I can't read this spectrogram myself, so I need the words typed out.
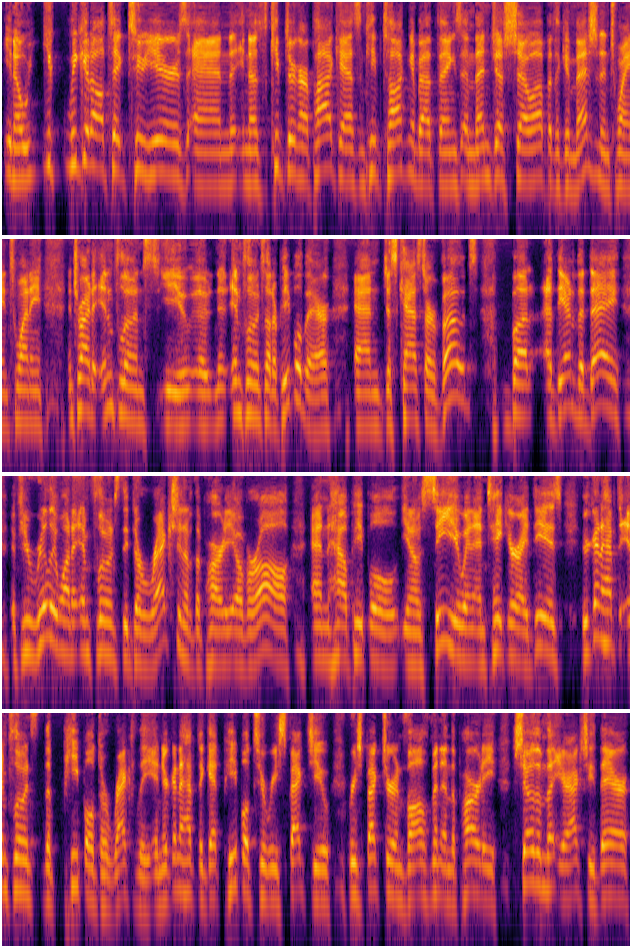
you know you, we could all take two years and you know keep doing our podcast and keep talking about things, and then just show up at the convention in 2020 and try to influence you, uh, influence other people there, and just cast our votes. But at the end of the day, if you really want to influence the direction of the party overall and how people you know see you and, and take your ideas, you're going to have to influence the people directly, and you're going to have to get people to respect you, respect your involvement in the party, show them that you're actually there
